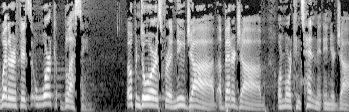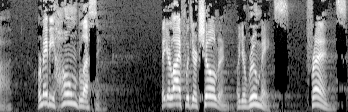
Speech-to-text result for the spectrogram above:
whether if it's work blessing, open doors for a new job, a better job, or more contentment in your job. Or maybe home blessing, that your life with your children or your roommates, friends,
